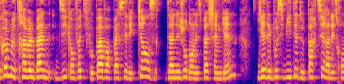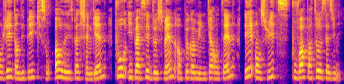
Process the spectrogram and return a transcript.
comme le travel ban dit qu'en fait il faut pas avoir passé les 15 derniers jours dans l'espace Schengen, il y a des possibilités de partir à l'étranger dans des pays qui sont hors de l'espace Schengen pour y passer deux semaines, un peu comme une quarantaine, et ensuite pouvoir partir aux États-Unis.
